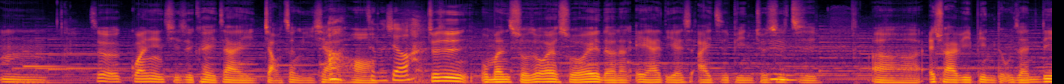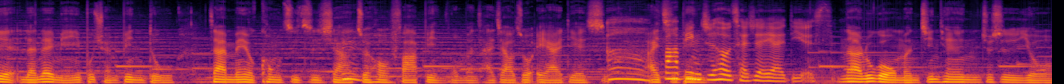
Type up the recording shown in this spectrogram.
嗯，这个观念其实可以再矫正一下哈、哦。怎么说？就是我们所谓所谓的那个 AIDS 艾滋病，就是指、嗯、呃 HIV 病毒，人类人类免疫不全病毒。在没有控制之下，嗯、最后发病，我们才叫做 AIDS。哦，艾滋病，发病之后才是 AIDS。那如果我们今天就是有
